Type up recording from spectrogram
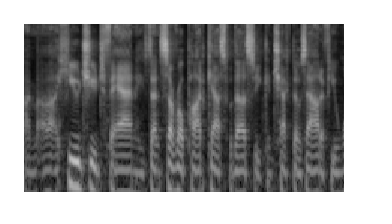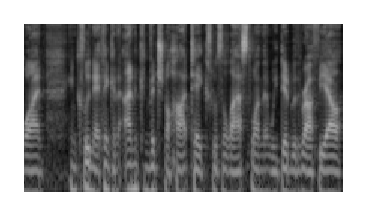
am a huge, huge fan. He's done several podcasts with us, so you can check those out if you want, including I think an unconventional hot takes was the last one that we did with Rafael.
